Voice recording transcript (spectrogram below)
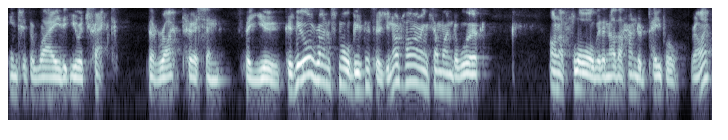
into the way that you attract the right person for you. Because we all run small businesses. You're not hiring someone to work on a floor with another 100 people, right?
